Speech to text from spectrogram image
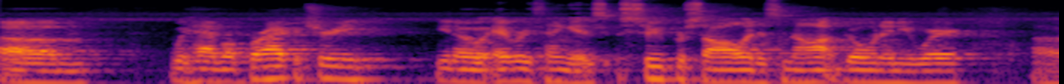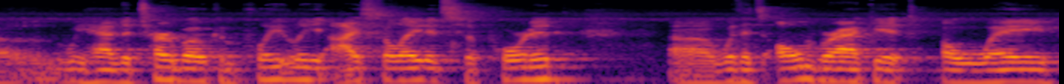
Um, we have our bracketry, you know, everything is super solid. It's not going anywhere. Uh, we have the turbo completely isolated, supported uh, with its own bracket away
